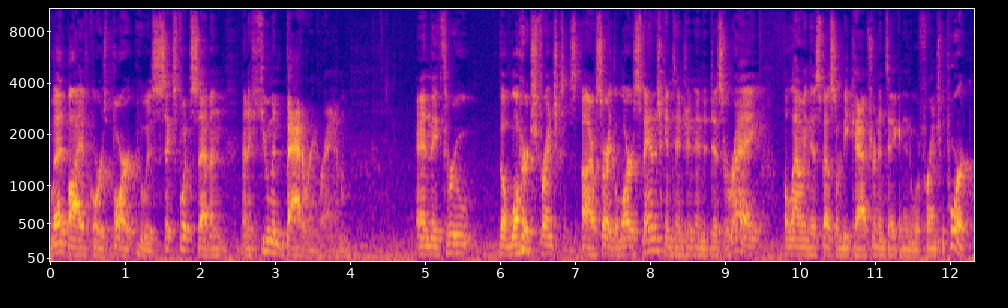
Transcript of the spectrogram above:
led by, of course, Bart, who is six foot seven and a human battering ram. And they threw the large French, uh, sorry, the large Spanish contingent into disarray, allowing this vessel to be captured and taken into a French port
